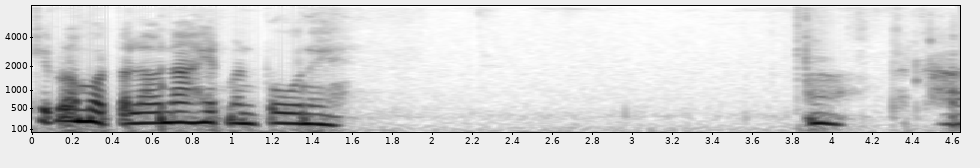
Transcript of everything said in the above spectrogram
คิดว่าหมดไปแล้วหนะเห็ดมันปูนี่อืมตัดขา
